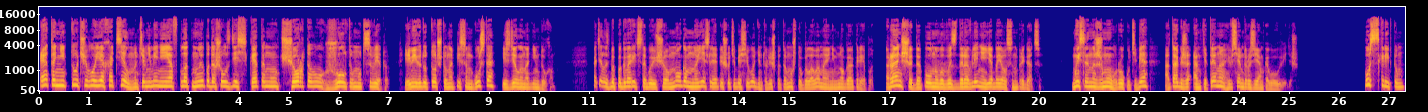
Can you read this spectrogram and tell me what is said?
Это не то, чего я хотел, но тем не менее я вплотную подошел здесь к этому чертову желтому цвету. Я имею в виду тот, что написан густо и сделан одним духом. Хотелось бы поговорить с тобой еще о многом, но если я пишу тебе сегодня, то лишь потому, что голова моя немного окрепла. Раньше, до полного выздоровления, я боялся напрягаться. Мысленно жму руку тебе, а также Анкетену и всем друзьям, кого увидишь. Постскриптум.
